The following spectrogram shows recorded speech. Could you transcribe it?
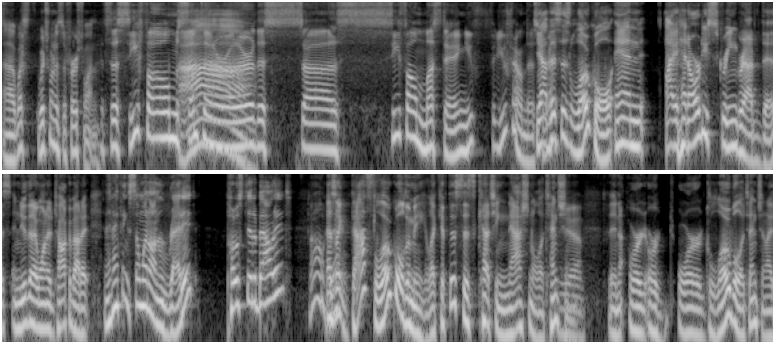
Uh, what's which one is the first one? It's the Seafoam something Ah. or other. This uh, Seafoam Mustang. You you found this? Yeah, right? this is local, and I had already screen grabbed this and knew that I wanted to talk about it. And then I think someone on Reddit posted about it. Oh, I was dang. like, that's local to me. Like, if this is catching national attention, Yeah. Or or or global attention, I,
